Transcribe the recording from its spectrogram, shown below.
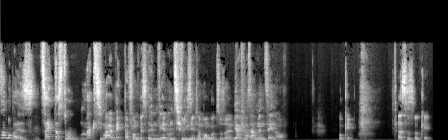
sauber ist, zeigt, dass du maximal weg davon bist, irgendwie ein unzivilisierter Mongo zu sein. Ja, aber ich mache Sachen mit den Zähnen auf. Okay. Das ist okay.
